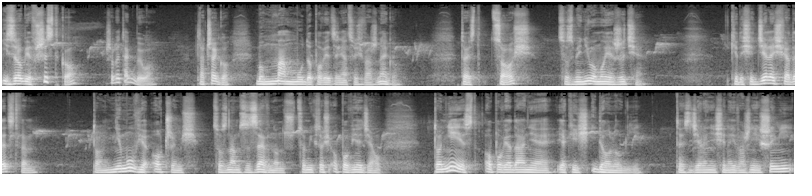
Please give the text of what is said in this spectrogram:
I zrobię wszystko, żeby tak było. Dlaczego? Bo mam mu do powiedzenia coś ważnego. To jest coś, co zmieniło moje życie. Kiedy się dzielę świadectwem, to nie mówię o czymś, co znam z zewnątrz, co mi ktoś opowiedział. To nie jest opowiadanie jakiejś ideologii. To jest dzielenie się najważniejszymi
